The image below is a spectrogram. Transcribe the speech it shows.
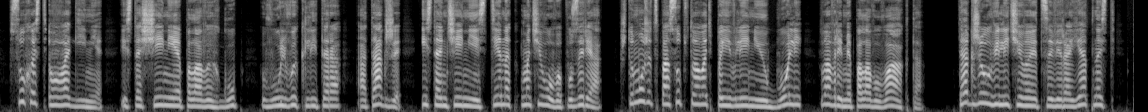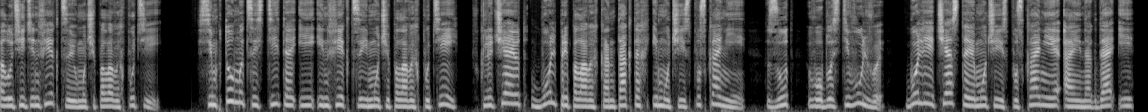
– сухость в вагине, истощение половых губ, вульвы клитора, а также истончение стенок мочевого пузыря, что может способствовать появлению боли во время полового акта. Также увеличивается вероятность получить инфекцию мочеполовых путей. Симптомы цистита и инфекции мочеполовых путей включают боль при половых контактах и мочеиспускании, зуд в области вульвы, более частое мочеиспускание, а иногда и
